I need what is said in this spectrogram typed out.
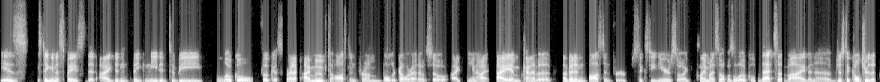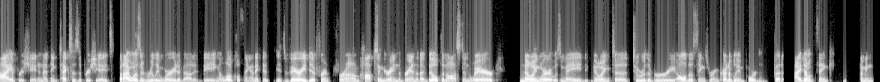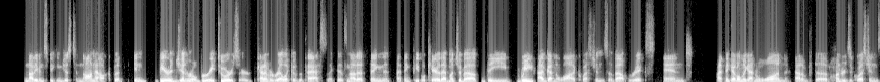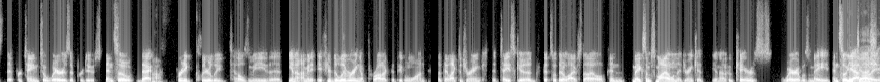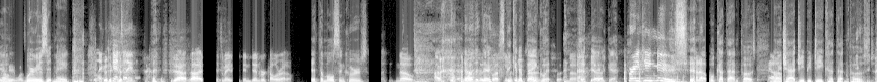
is sting in a space that I didn't think needed to be local focus, right? I, I, moved to Austin from Boulder, Colorado. So I, you know, I, I am kind of a I've been in Austin for 16 years, so I claim myself as a local. That's a vibe and a just a culture that I appreciate and I think Texas appreciates. But I wasn't really worried about it being a local thing. I think that it's very different from Hops and Grain, the brand that I built in Austin, where knowing where it was made, going to tour the brewery, all those things were incredibly important. But I don't think, I mean, not even speaking just to non-alc, but in beer in general, brewery tours are kind of a relic of the past. Like that's not a thing that I think people care that much about. The we I've gotten a lot of questions about Rick's and I think I've only gotten one out of the hundreds of questions that pertain to where is it produced. And so that wow pretty clearly tells me that, you know, I mean, if you're delivering a product that people want, that they like to drink, that tastes good, fits with their lifestyle, and makes them smile when they drink it, you know, who cares where it was made? And so, hey, yeah, Josh, no, it, um, it where is it made? like, can't tell you that. yeah, uh, it's made in Denver, Colorado. At the Molson Coors? No, I, I know that they're speaking of banquet. Times, no. yeah, okay. Breaking news. no, no, we'll cut that in post. No. Um, Chat GPT, cut that in post.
